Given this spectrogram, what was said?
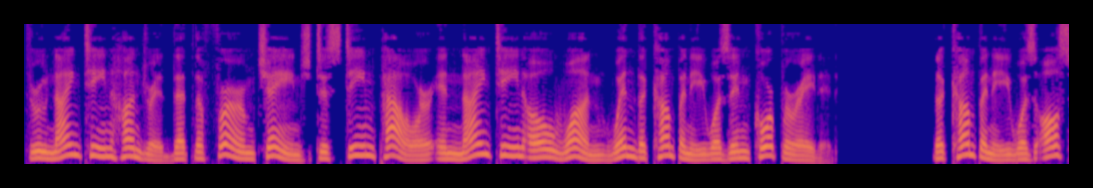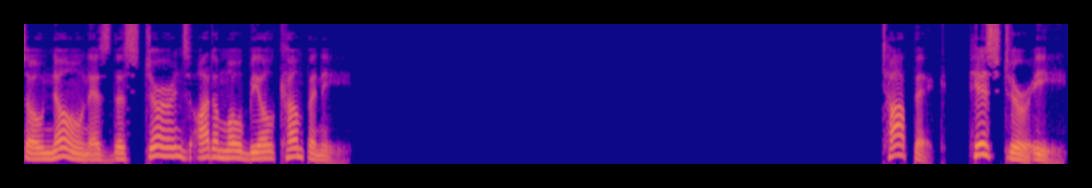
through 1900 that the firm changed to steam power in 1901 when the company was incorporated. The company was also known as the Stearns Automobile Company. History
